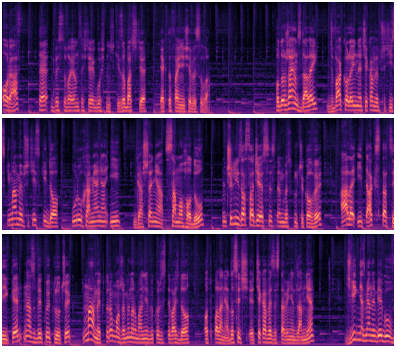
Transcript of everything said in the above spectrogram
oraz te wysuwające się głośniczki. Zobaczcie, jak to fajnie się wysuwa. Podążając dalej, dwa kolejne ciekawe przyciski. Mamy przyciski do uruchamiania i gaszenia samochodu, czyli w zasadzie system bezkluczykowy, ale i tak stacyjkę na zwykły kluczyk mamy, którą możemy normalnie wykorzystywać do odpalania. Dosyć ciekawe zestawienie dla mnie. Dźwignia zmiany biegów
